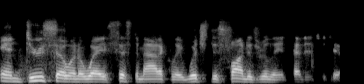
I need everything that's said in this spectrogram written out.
and do so in a way systematically, which this fund is really intended to do.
